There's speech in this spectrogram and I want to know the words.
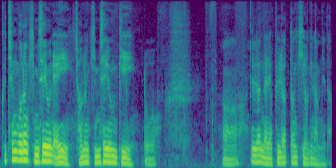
그 친구는 김세윤 A, 저는 김세윤 B로 어, 1년 내내 불렸던 기억이 납니다.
